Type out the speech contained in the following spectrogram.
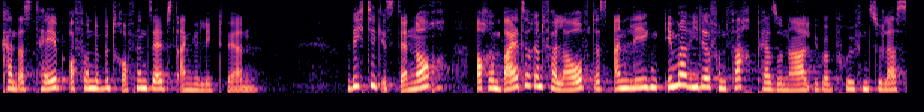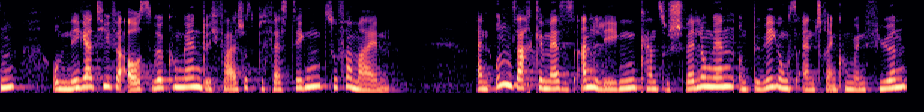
kann das Tape auch von den Betroffenen selbst angelegt werden. Wichtig ist dennoch, auch im weiteren Verlauf das Anlegen immer wieder von Fachpersonal überprüfen zu lassen, um negative Auswirkungen durch falsches Befestigen zu vermeiden. Ein unsachgemäßes Anlegen kann zu Schwellungen und Bewegungseinschränkungen führen,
